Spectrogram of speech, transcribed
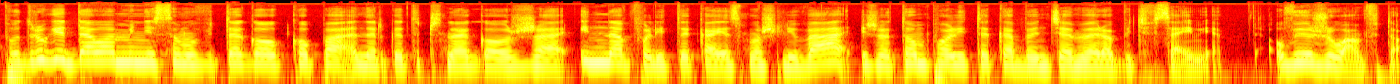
Po drugie dała mi niesamowitego kopa energetycznego, że inna polityka jest możliwa i że tą politykę będziemy robić w Sejmie. Uwierzyłam w to.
